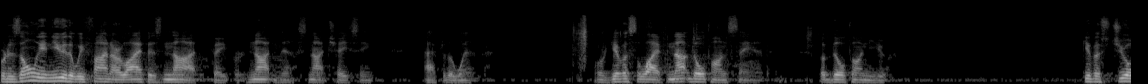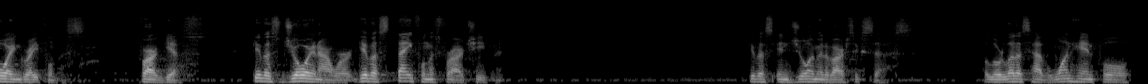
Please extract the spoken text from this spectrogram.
For it is only in you that we find our life is not vapor, not mist, not chasing after the wind. Lord, give us a life not built on sand, but built on you. Give us joy and gratefulness for our gifts. Give us joy in our work. Give us thankfulness for our achievement. Give us enjoyment of our success. But Lord, let us have one handful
